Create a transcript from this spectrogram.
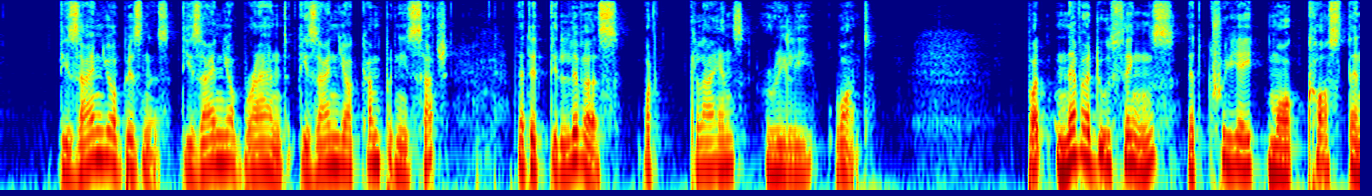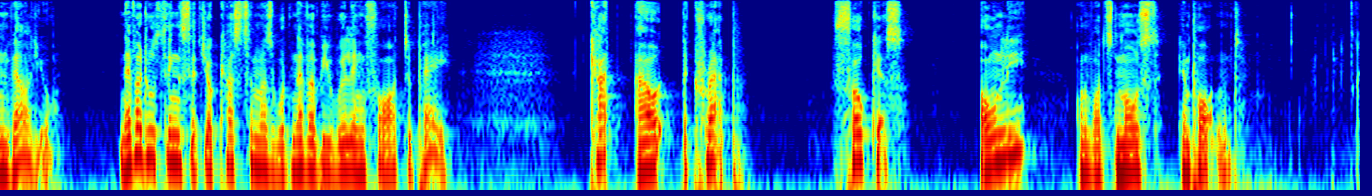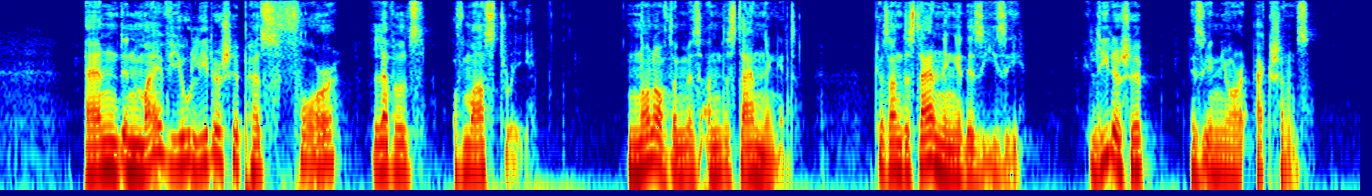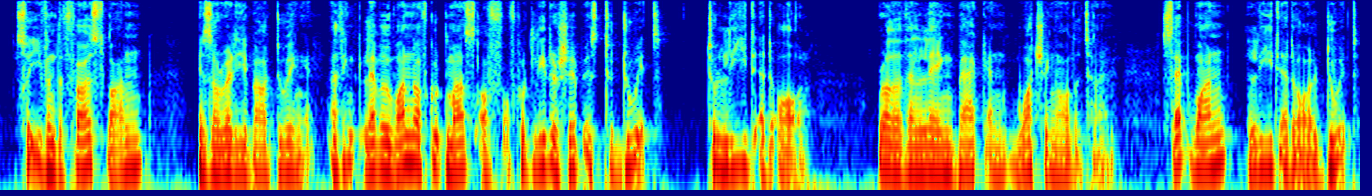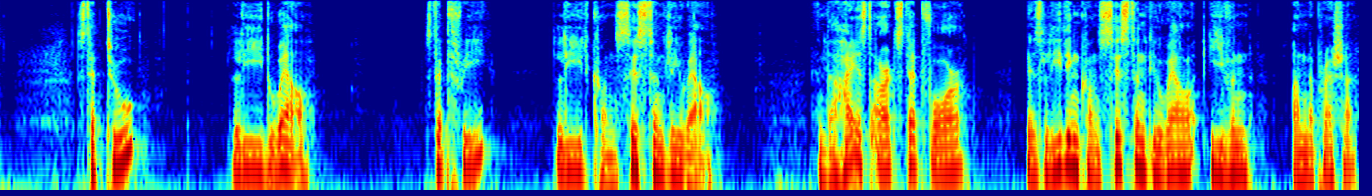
Design your business, design your brand, design your company such that it delivers what clients really want. But never do things that create more cost than value. Never do things that your customers would never be willing for to pay. Cut out the crap. Focus only on what's most important. And in my view, leadership has four levels of mastery. None of them is understanding it, because understanding it is easy. Leadership is in your actions. So even the first one is already about doing it. I think level one of good mass of, of good leadership is to do it, to lead at all, rather than laying back and watching all the time. Step one, lead at all, do it. Step two, lead well. Step three, lead consistently well. And the highest art, step four, is leading consistently well even under pressure.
